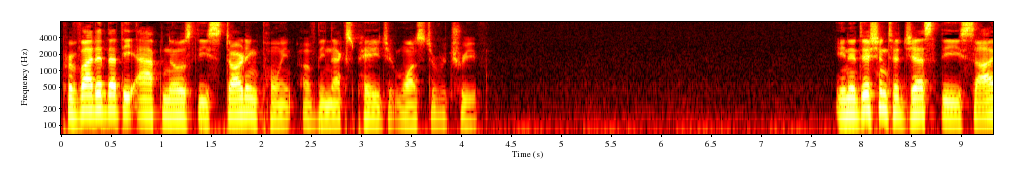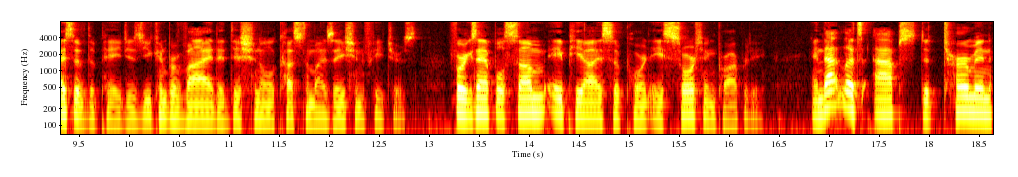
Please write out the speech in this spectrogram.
provided that the app knows the starting point of the next page it wants to retrieve. In addition to just the size of the pages, you can provide additional customization features. For example, some APIs support a sorting property, and that lets apps determine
